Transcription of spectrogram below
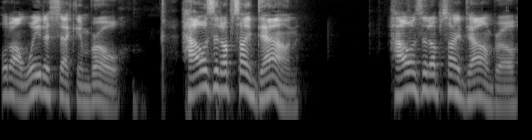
Hold on, wait a second, bro. How is it upside down? How is it upside down, bro?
